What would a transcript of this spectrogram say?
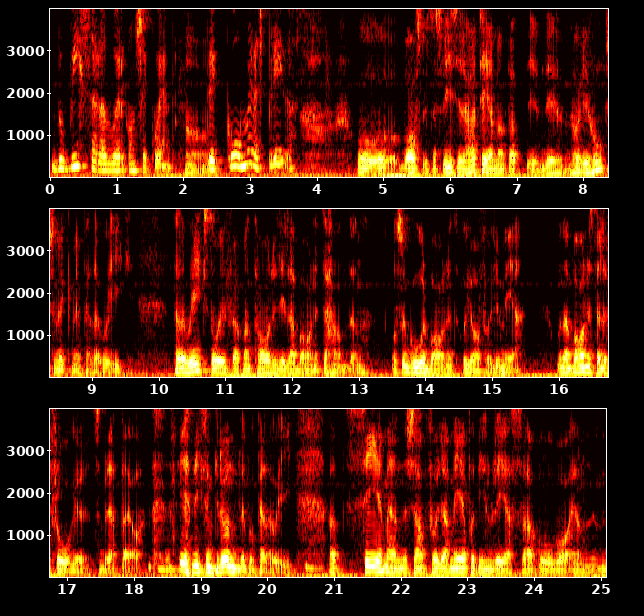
du visar att du är konsekvent. Ja. Det kommer att spridas. Och, och, avslutningsvis i det här temat att det, det hör ihop så mycket med pedagogik. Pedagogik står ju för att man tar det lilla barnet i handen och så går barnet och jag följer med. Och när barnen ställer frågor så berättar jag. Det är liksom grunden på pedagogik. Att se människan, följa med på din resa och vara en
